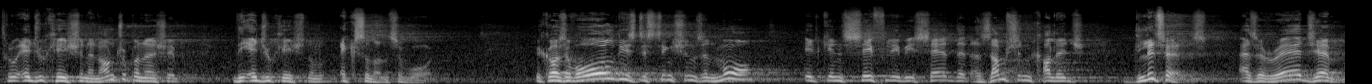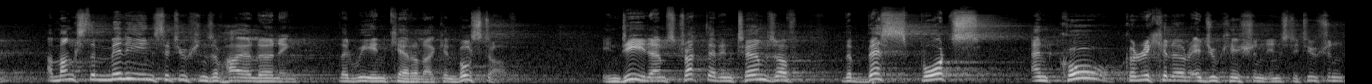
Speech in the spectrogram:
through education and entrepreneurship, the Educational Excellence Award. Because of all these distinctions and more, it can safely be said that Assumption College glitters as a rare gem amongst the many institutions of higher learning that we in Kerala can boast of. Indeed, I'm struck that in terms of the best sports and co curricular education institution,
